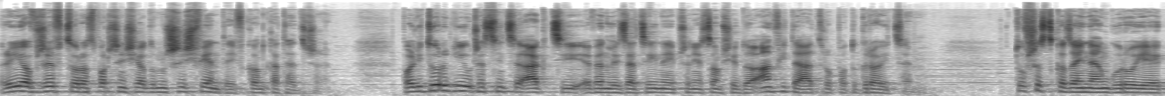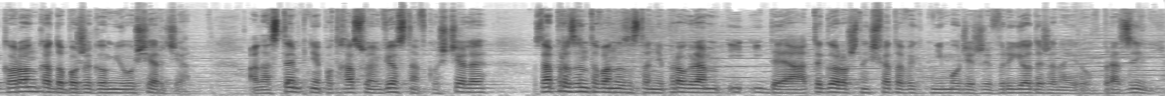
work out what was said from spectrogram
Rio w Żywcu rozpocznie się od mszy świętej w konkatedrze. Po liturgii uczestnicy akcji ewangelizacyjnej przeniosą się do amfiteatru pod Grojcem. Tu wszystko zainauguruje koronka do Bożego Miłosierdzia, a następnie pod hasłem Wiosna w Kościele zaprezentowany zostanie program i idea tegorocznych Światowych Dni Młodzieży w Rio de Janeiro w Brazylii.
